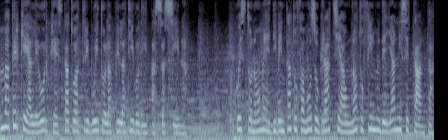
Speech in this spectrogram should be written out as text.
Ma perché alle orche è stato attribuito l'appellativo di assassina? Questo nome è diventato famoso grazie a un noto film degli anni 70,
